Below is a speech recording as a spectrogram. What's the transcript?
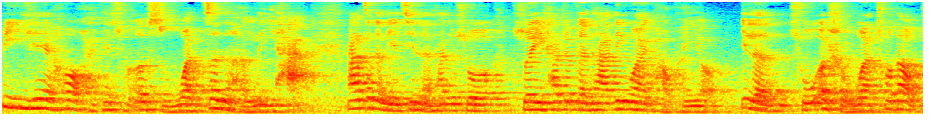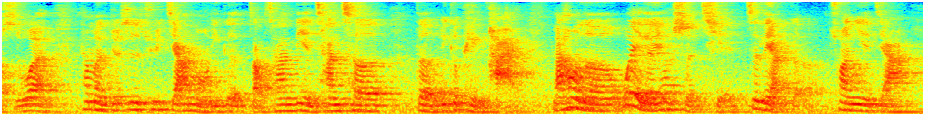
毕业后还可以存二十五万，真的很厉害。那这个年轻人他就说，所以他就跟他另外一个好朋友，一人出二十五万，凑到五十万，他们就是去加盟一个早餐店餐车。的一个品牌，然后呢，为了要省钱，这两个创业家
